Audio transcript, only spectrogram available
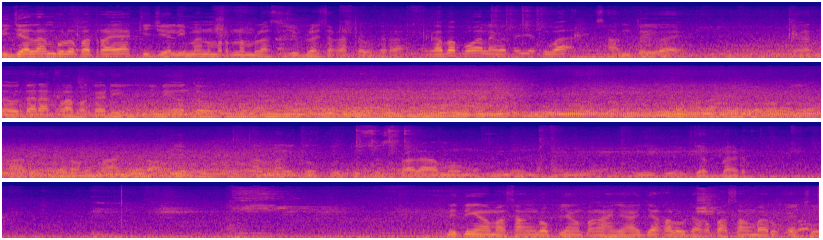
di Jalan Boulevard Raya KJ 5 nomor 16 17 Jakarta Utara. Gak apa-apa lewat aja tuh, Pak. Santuy, Pak. Jakarta Utara Kelapa Gading. Ini untuk Ini tinggal masang dop yang tengahnya aja kalau udah kepasang baru kece.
